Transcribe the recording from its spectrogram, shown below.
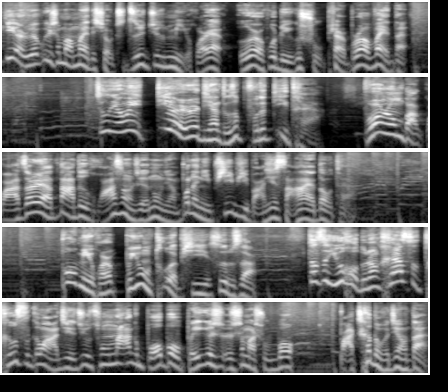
电影院为什么卖的小吃只有就是米花呀，偶尔或者有个薯片，不让外带，就是因为电影院底下都是铺的地毯，不让人把瓜子呀、大豆、花生这些弄进，不然你皮皮把戏撒上一道摊。爆米花不用脱皮，是不是？但是有好多人还是偷死个挖去，就从拿个包包背个什什么书包，把车都不进带。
